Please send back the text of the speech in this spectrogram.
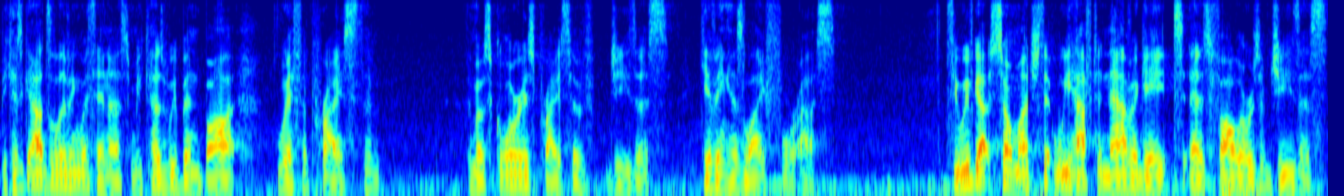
Because God's living within us and because we've been bought with a price, the, the most glorious price of Jesus giving His life for us. See, we've got so much that we have to navigate as followers of Jesus.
